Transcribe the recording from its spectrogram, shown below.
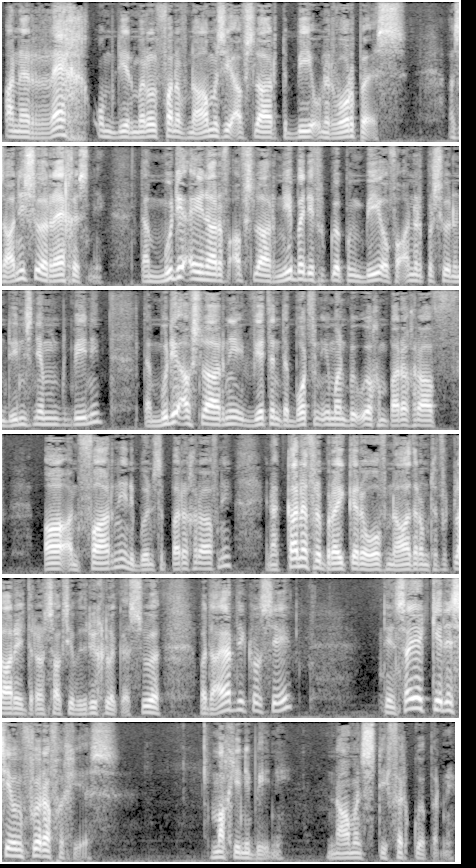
aan 'n reg om deur middel van of namens die afslaer te be onderworpe is. As daar nie so reg is nie, dan moet die eienaar of afslaer nie by die verkoping be of 'n ander persoon in diens neem om te be nie. Dan moet die afslaer nie wetend 'n bod van iemand beoog in paragraaf A aanvaar nie in die boonste paragraaf nie en dan kan 'n verbruiker 'n hof nader om te verklaar die transaksie bedrieglik is. So wat daai artikel sê, tensy 'n kennisgewing vooraf gegee is, mag jy nie be nie namens die verkoper nie.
